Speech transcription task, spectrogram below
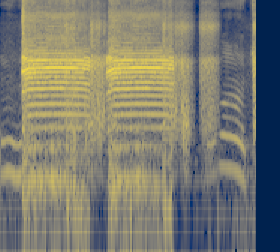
응. 내가 저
